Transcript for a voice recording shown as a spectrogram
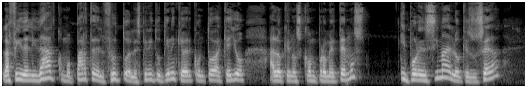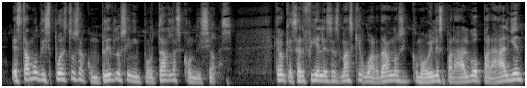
La fidelidad como parte del fruto del Espíritu tiene que ver con todo aquello a lo que nos comprometemos y por encima de lo que suceda, estamos dispuestos a cumplirlo sin importar las condiciones. Creo que ser fieles es más que guardarnos como viles para algo para alguien.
